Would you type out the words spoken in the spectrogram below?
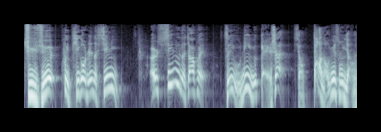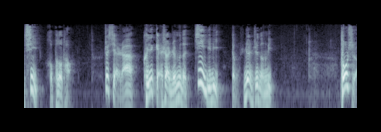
咀嚼会提高人的心率，而心率的加快。则有利于改善向大脑运送氧气和葡萄糖，这显然可以改善人们的记忆力等认知能力。同时，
